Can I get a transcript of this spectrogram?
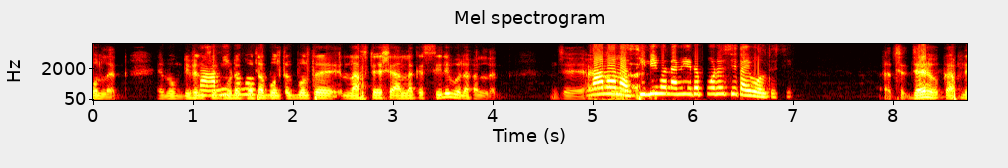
বললেন এবং ডিফেন্সিভ মোডে কথা বলতে বলতে লাস্টে এসে আল্লাহকে সিলি বলে ফেললেন যে না হ্যাঁ, না না সিলি মানে আমি এটা পড়েছি তাই বলতেছি। আচ্ছা যাই হোক আপনি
